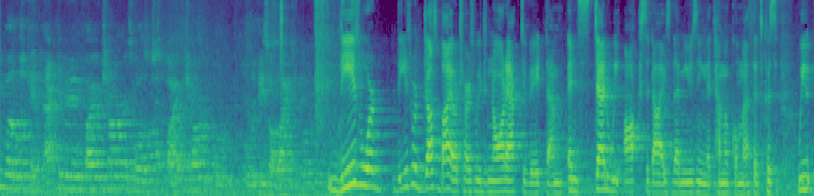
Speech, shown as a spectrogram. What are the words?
You uh, look at activated biochar as well as just biochar, or, or were these all activated? These were these were just biochars. We did not activate them. Instead, we oxidized them using the chemical methods because we.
